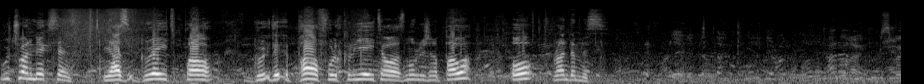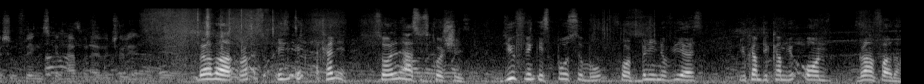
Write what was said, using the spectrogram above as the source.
Which one makes sense? He has a great, power, great powerful creator who has knowledge and power, or randomness? I. Special things can happen over trillions of years. Brother, right, so is it- can you, so let me ask this question. Do you think it's possible for a billion of years you can become your own grandfather?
